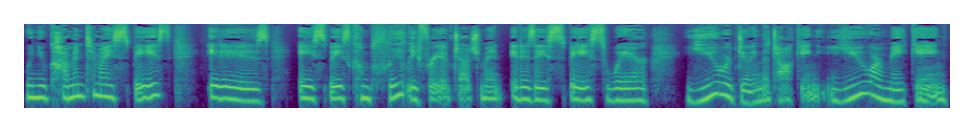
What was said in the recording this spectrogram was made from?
When you come into my space, it is a space completely free of judgment. It is a space where you are doing the talking. You are making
